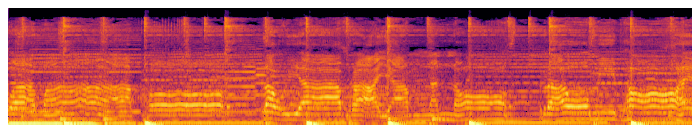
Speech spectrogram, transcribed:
วมาพอเล้ายาพระยำนั้นนอ เรามีพอให้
